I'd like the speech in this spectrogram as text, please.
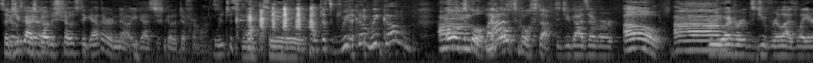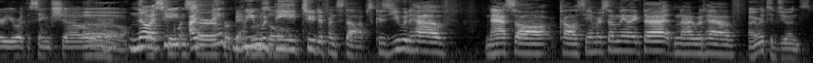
So do you guys good. go to shows together, or no? You guys just go to different ones. We just went to. I'm just We go. We go. old um, school, like old school stuff. Did you guys ever? Oh, Were um, you ever? Did you realize later you were at the same show? Oh. or, No, like I Skate think and I think or we would be two different stops because you would have Nassau Coliseum or something like that, and I would have I went to Jones.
